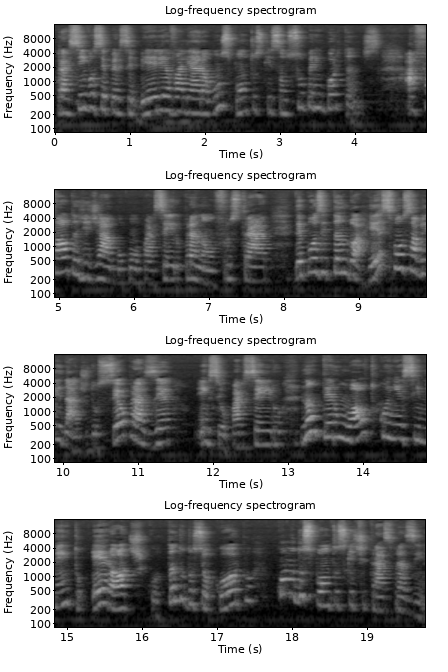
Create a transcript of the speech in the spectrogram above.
para assim você perceber e avaliar alguns pontos que são super importantes. A falta de diálogo com o parceiro para não frustrar, depositando a responsabilidade do seu prazer em seu parceiro, não ter um autoconhecimento erótico, tanto do seu corpo como dos pontos que te traz prazer.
